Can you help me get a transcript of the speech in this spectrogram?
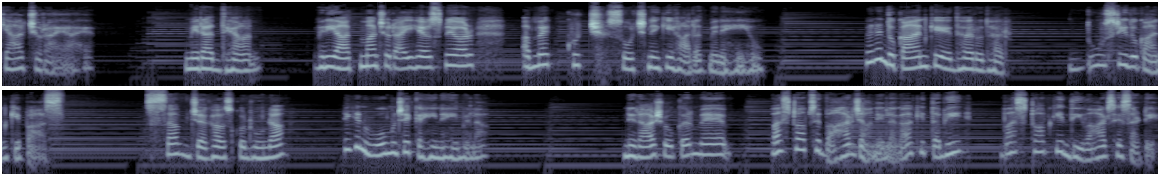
क्या चुराया है? मेरा ध्यान, मेरी आत्मा चुराई है उसने और अब मैं कुछ सोचने की हालत में नहीं हूँ। मैंने दुकान के इधर उधर दूसरी दुकान के पास, सब जगह उसको ढूंढा, लेकिन वो मुझे कहीं नहीं मिला। निराश होकर मैं बस स्टॉप से बाहर जाने लगा कि तभी बस स्टॉप की दीवार से सटे।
